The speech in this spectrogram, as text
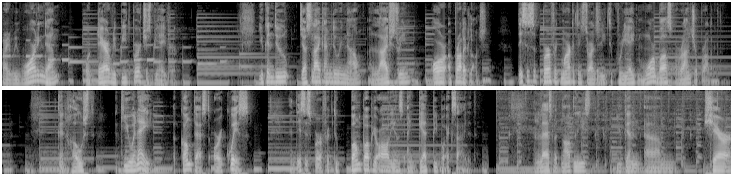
by rewarding them for their repeat purchase behavior. You can do, just like I'm doing now, a live stream or a product launch. This is a perfect marketing strategy to create more buzz around your product. You can host Q&A, a contest or a quiz. And this is perfect to pump up your audience and get people excited. And last but not least, you can um, share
